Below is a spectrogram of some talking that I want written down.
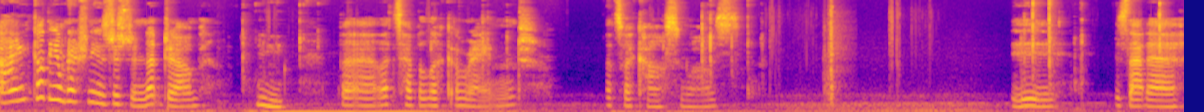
I got the impression he was just a nut job. Hmm. But uh, let's have a look around. That's where Carson was. Ew. Is that uh,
